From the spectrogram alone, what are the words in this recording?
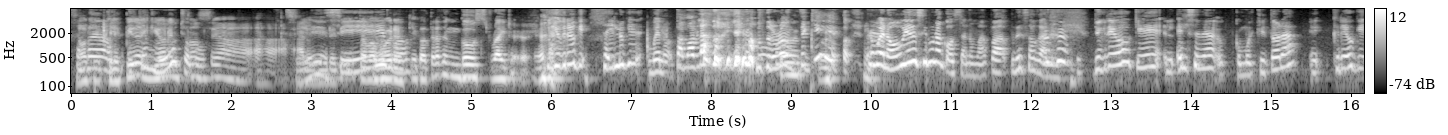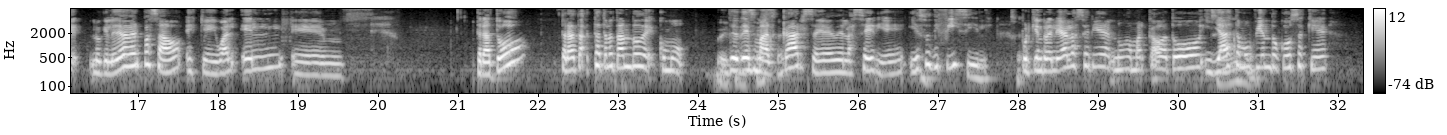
que, les pida Es el que guion entonces a, los libretistas. Que contraten un ghostwriter. Y yo creo que, ¿sabéis lo que? Bueno, estamos hablando de Game of Thrones, ¿de qué es esto? Pero bueno, voy a decir una cosa nomás, para desahogarme. Yo creo que él- se debe, como escritora, eh, creo que lo que le debe haber pasado es que igual él eh, trató, trata, está tratando de como de diferenciarse. desmarcarse de la serie y eso es difícil. Sí. Porque en realidad la serie nos ha marcado a todos y ya Sí, estamos po. viendo cosas que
